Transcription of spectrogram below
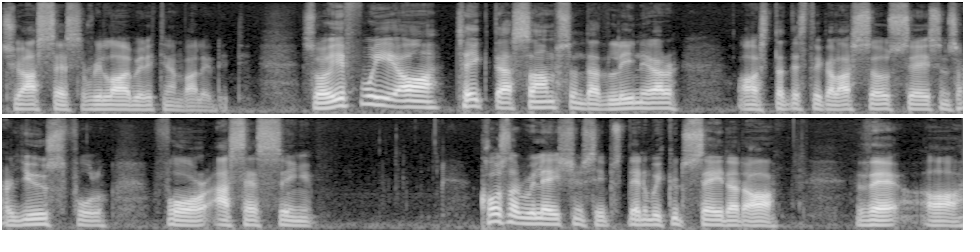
to assess reliability and validity. So if we uh, take the assumption that linear uh, statistical associations are useful for assessing causal relationships, then we could say that uh, the uh,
